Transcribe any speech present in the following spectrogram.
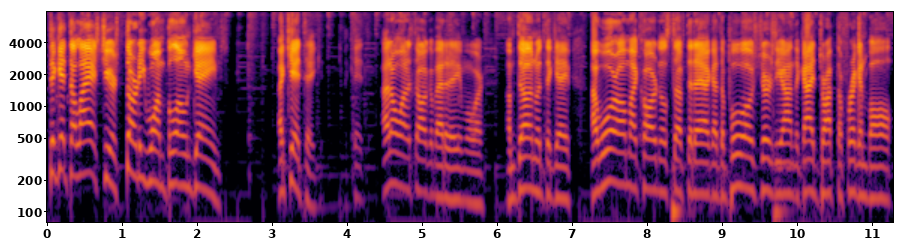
to get to last year's 31 blown games. I can't take it. I can't. I don't want to talk about it anymore. I'm done with the game. I wore all my Cardinal stuff today. I got the Pujols jersey on. The guy dropped the friggin' ball.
